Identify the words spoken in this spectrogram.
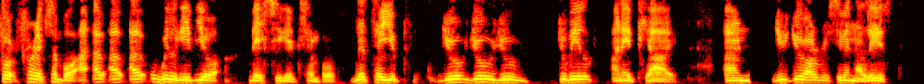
for for example, I, I, I will give you a basic example. Let's say you you you you you build an API, and you you are receiving a list,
